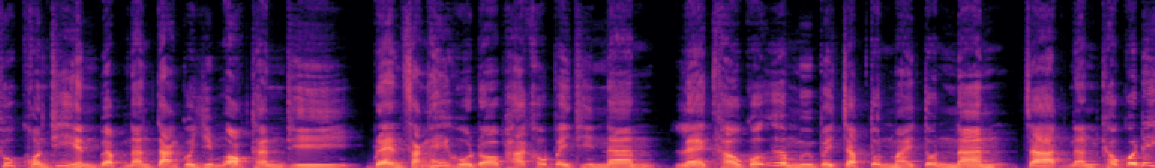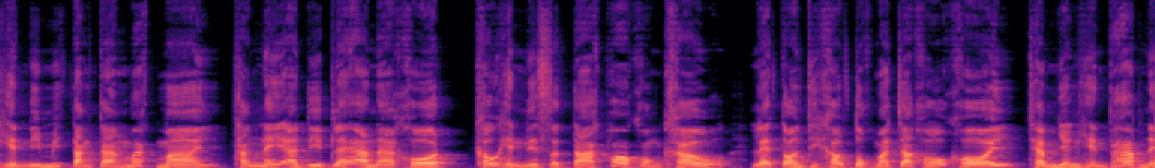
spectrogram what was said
ทุกคนที่เห็นแบบนั้นต่างก็ยิ้มออกทันที แบรนด์สั่งให้โฮดอร์พาเขาไปที่นั่น และเขาก็เอื้อมมือไปจับต้นไม้ต้นนั้น จากนั้นเขาก็ได้เห็นนิมิตต่างๆ มากมาย ทั้งในอดีตและอนาคต เขาเห็นนดสตาร์กพ่อของเขา และตอนที่เขาตกมาจากหอคอย แถมยังเห็นภาพใน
